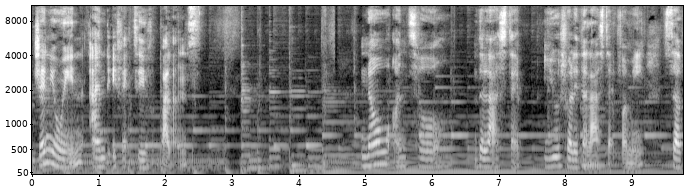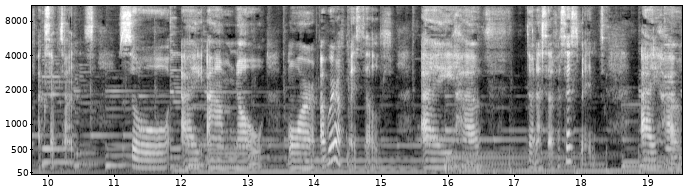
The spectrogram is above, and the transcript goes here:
genuine, and effective balance. Now, until the last step, usually the last step for me self acceptance. So, I am now more aware of myself. I have done a self assessment. I have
